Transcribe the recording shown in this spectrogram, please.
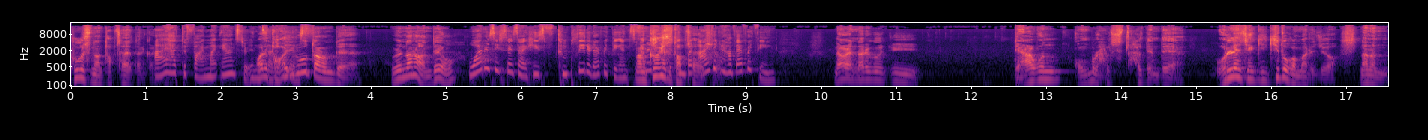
그것을 난 답 찾았다니까요. I had to find my answer 아니 inside 다 of this. 이루었다는데 왜 나는 안 돼요? Why does he say that he's completed everything and 나는 finished 거기서 everything, 답 but I 찾았어요. didn't have everything? 내가 옛날에 그이 대학원 공부를 할, 할 때인데 원래 제 기- 기도가 말이죠. 나는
